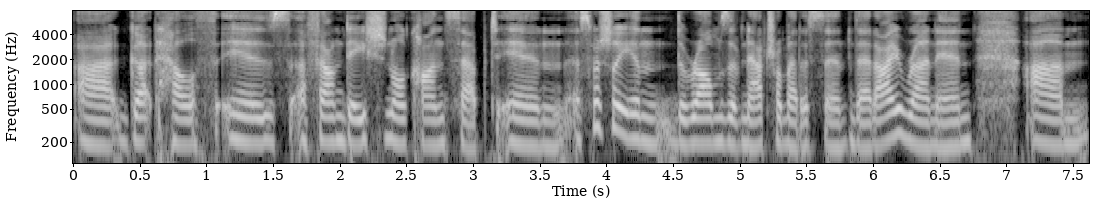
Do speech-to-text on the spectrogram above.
Uh, gut health is a foundational concept in, especially in the realms of natural medicine that I run in. Um,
